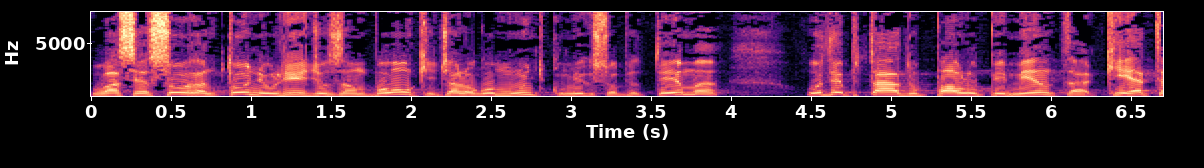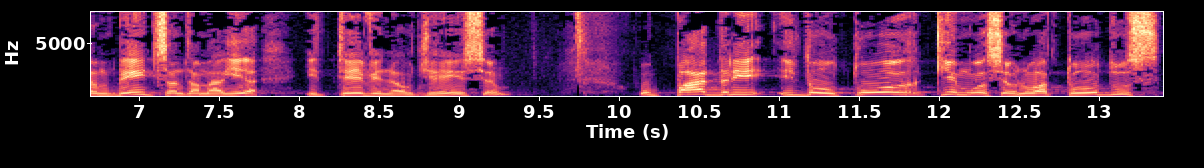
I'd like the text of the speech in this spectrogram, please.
O assessor Antônio Lídio Zambon, que dialogou muito comigo sobre o tema, o deputado Paulo Pimenta, que é também de Santa Maria e teve na audiência, o padre e doutor que emocionou a todos,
